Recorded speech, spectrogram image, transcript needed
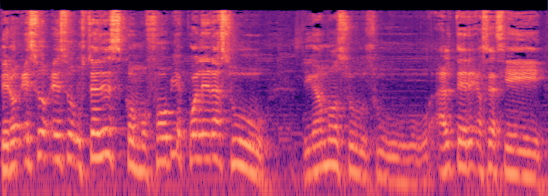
Pero eso, eso, ustedes como fobia, ¿cuál era su, digamos, su, su alter, o sea, si,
